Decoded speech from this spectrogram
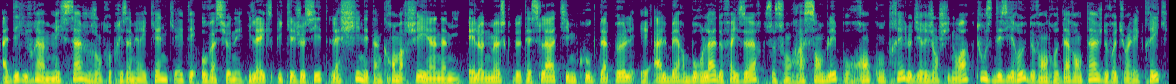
a délivré un message aux entreprises américaines qui a été ovationné. Il a expliqué, je cite, La Chine est un grand marché et un ami. Elon Musk de Tesla, Tim Cook d'Apple et Albert Bourla de Pfizer se sont rassemblés pour rencontrer le dirigeant chinois, tous désireux de vendre davantage de voitures électriques,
